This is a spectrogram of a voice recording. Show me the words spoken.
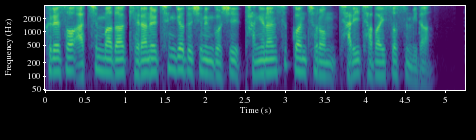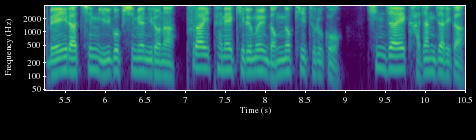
그래서 아침마다 계란을 챙겨 드시는 것이 당연한 습관처럼 자리 잡아 있었습니다. 매일 아침 7시면 일어나 프라이팬에 기름을 넉넉히 두르고 흰자의 가장자리가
